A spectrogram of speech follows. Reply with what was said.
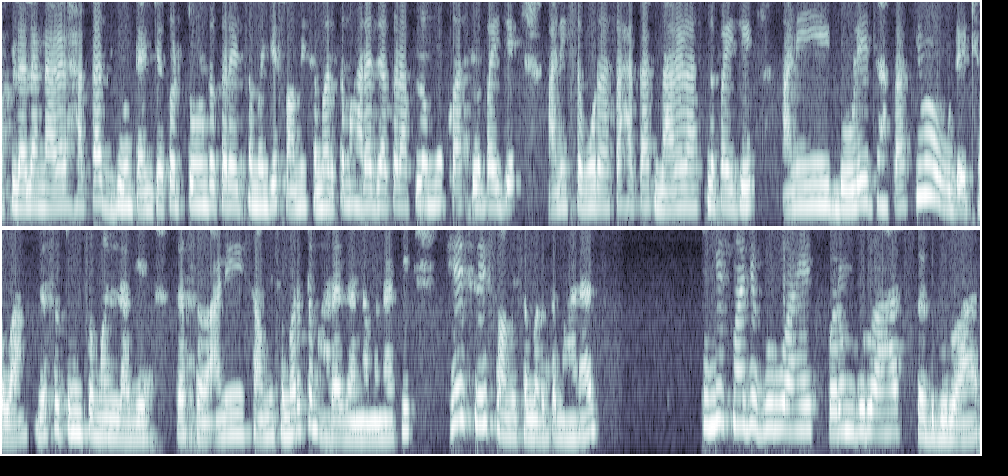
आपल्याला नारळ हातात घेऊन त्यांच्याकडे तोंड करायचं म्हणजे स्वामी समर्थ महाराजाकडे आपलं मुख असलं पाहिजे आणि समोर असं हातात नारळ असलं पाहिजे आणि डोळे झाका किंवा उडे ठेवा जसं तुमचं मन लागेल तसं. आणि स्वामी समर्थ महाराजांना म्हणा की हे श्री स्वामी समर्थ महाराज तुम्हीच माझे गुरु आहेत परमगुरु आहात सद्गुरु आहात.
